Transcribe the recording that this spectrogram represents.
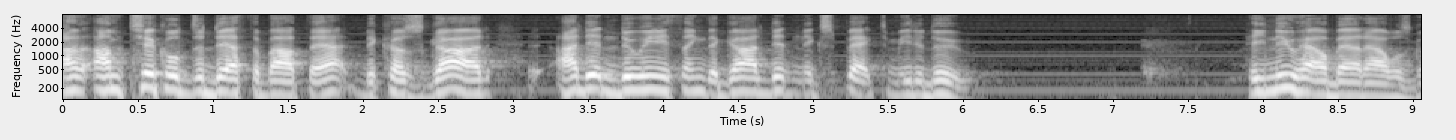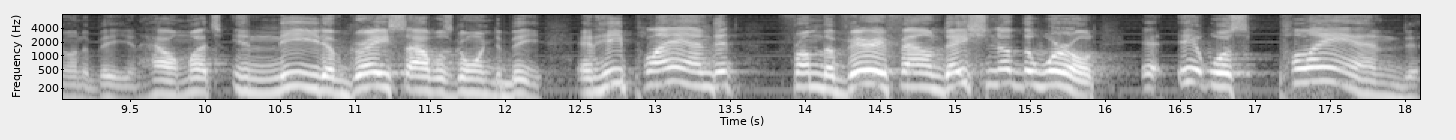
I'm tickled to death about that because God, I didn't do anything that God didn't expect me to do. He knew how bad I was going to be and how much in need of grace I was going to be. And He planned it from the very foundation of the world. It, it was planned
